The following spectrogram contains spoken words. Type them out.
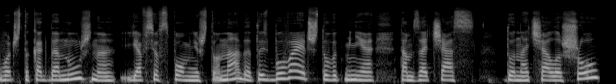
Вот что когда нужно, я все вспомню, что надо. То есть бывает, что вот мне там за час до начала шоу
